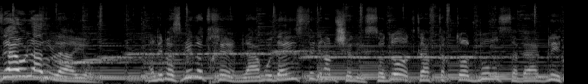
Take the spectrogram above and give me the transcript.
זהו לנו להיום. אני מזמין אתכם לעמוד האינסטגרם שלי, סודות, כף תחתון בורסה באנגלית.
